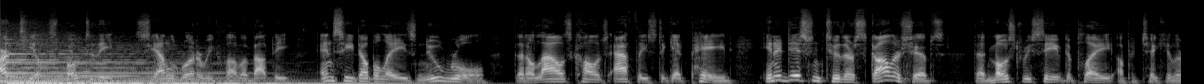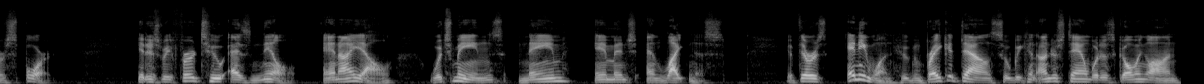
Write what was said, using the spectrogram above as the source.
Art Thiel spoke to the Seattle Rotary Club about the NCAA's new rule that allows college athletes to get paid in addition to their scholarships that most receive to play a particular sport. It is referred to as NIL, NIL, which means name, image, and likeness. If there is anyone who can break it down so we can understand what is going on,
